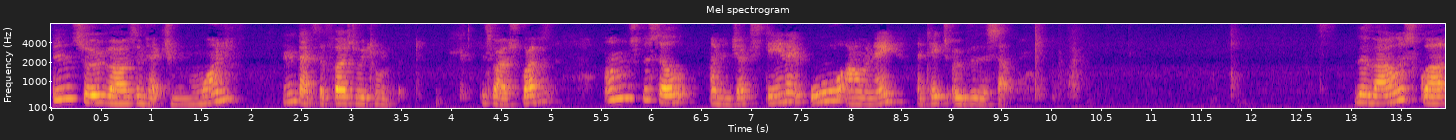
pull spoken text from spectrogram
And so virus infection one, and that's the first way to infect. This virus grabs onto the cell and injects DNA or RNA and takes over the cell. The virus grab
